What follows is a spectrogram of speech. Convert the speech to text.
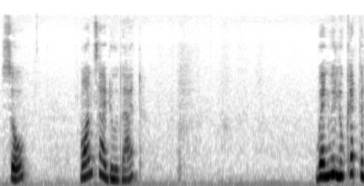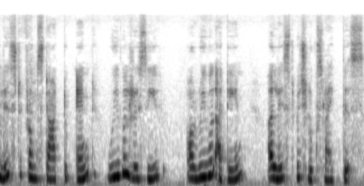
So once I do that, when we look at the list from start to end, we will receive or we will attain a list which looks like this.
